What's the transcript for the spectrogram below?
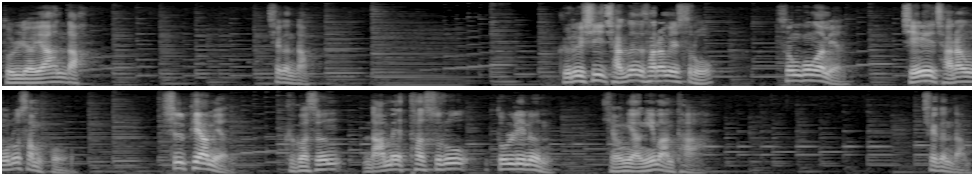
돌려야 한다. 최근담 그릇이 작은 사람일수록 성공하면 제 자랑으로 삼고 실패하면 그것은 남의 탓으로 돌리는 경향이 많다. 최근담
